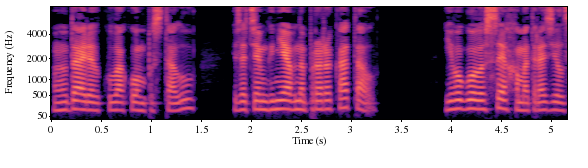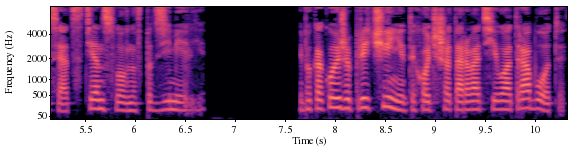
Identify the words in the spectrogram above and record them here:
Он ударил кулаком по столу и затем гневно пророкотал. Его голос эхом отразился от стен, словно в подземелье. «И по какой же причине ты хочешь оторвать его от работы,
